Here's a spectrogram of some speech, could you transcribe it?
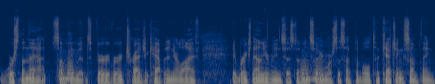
worse than that, something Mhm. that's very, very tragic happened in your life it breaks down your immune system, and so you're Mhm. more susceptible to catching something.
